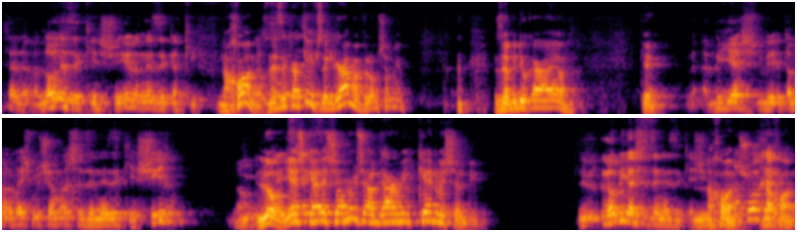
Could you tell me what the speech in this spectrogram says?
בסדר, אבל לא נזק ישיר, נזק עקיף. נכון, אז נזק עקיף זה גרמה ולא משלמים. זה בדיוק הרעיון. כן. ויש, אתה אומר, ויש מי שאומר שזה נזק ישיר? לא, לא יש כאלה שאומרים שעל גרמי כן משלמים. לא בגלל שזה נזק ישיר, נכון, משהו אחר. נכון,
